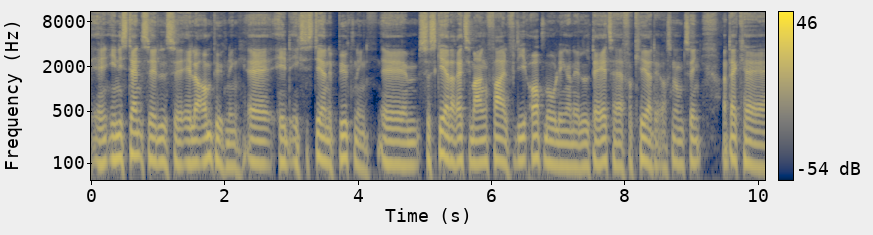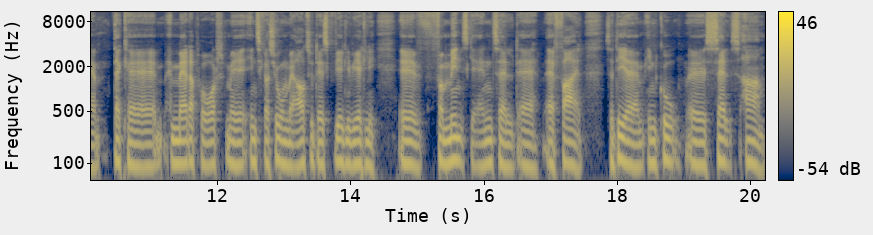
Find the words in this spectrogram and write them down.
øh, en istandsættelse eller ombygning af et eksisterende bygning, øh, så sker der rigtig mange fejl, fordi opmålingerne eller data er forkerte og sådan nogle ting. Og der kan, der kan Matterport med integration med Autodesk virkelig, virkelig øh, formindske antallet af, af fejl. Så det er en god øh, salgsarm.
